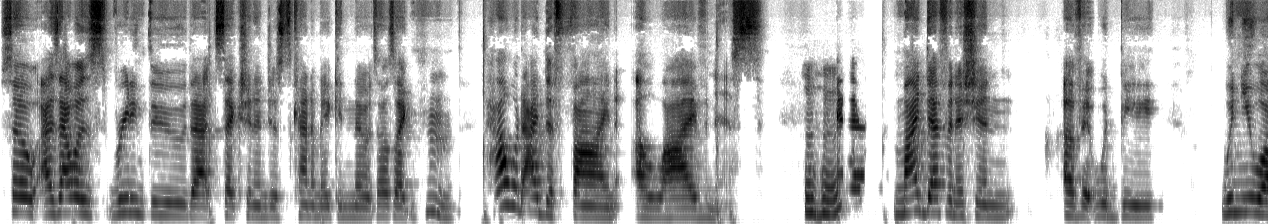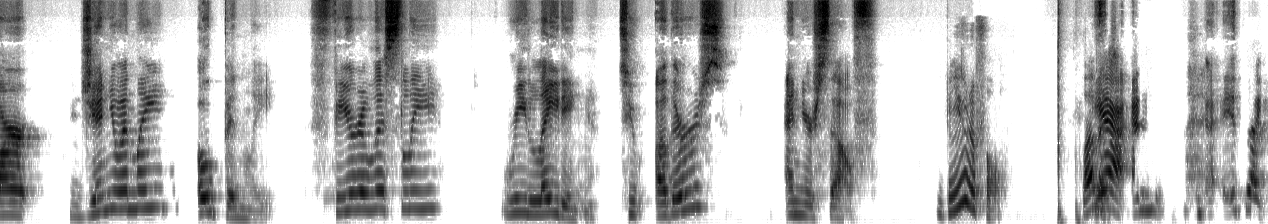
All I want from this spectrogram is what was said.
So, as I was reading through that section and just kind of making notes, I was like, hmm, how would I define aliveness? Mm-hmm. my definition of it would be when you are genuinely, openly, fearlessly relating to others and yourself. Beautiful. Love it. yeah, it. and it's like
